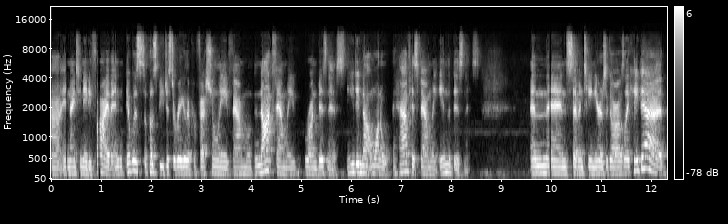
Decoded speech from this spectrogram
uh, in 1985, and it was supposed to be just a regular professionally family, not family run business. He did not want to have his family in the business. And then 17 years ago, I was like, "Hey, Dad,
